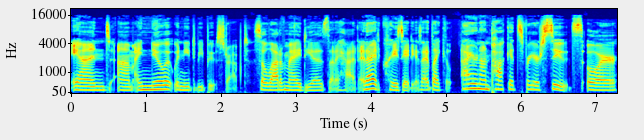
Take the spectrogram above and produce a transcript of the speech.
and um, I knew it would need to be bootstrapped. So a lot of my ideas that I had, and I had crazy ideas. I had like iron-on pockets for your suits, or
